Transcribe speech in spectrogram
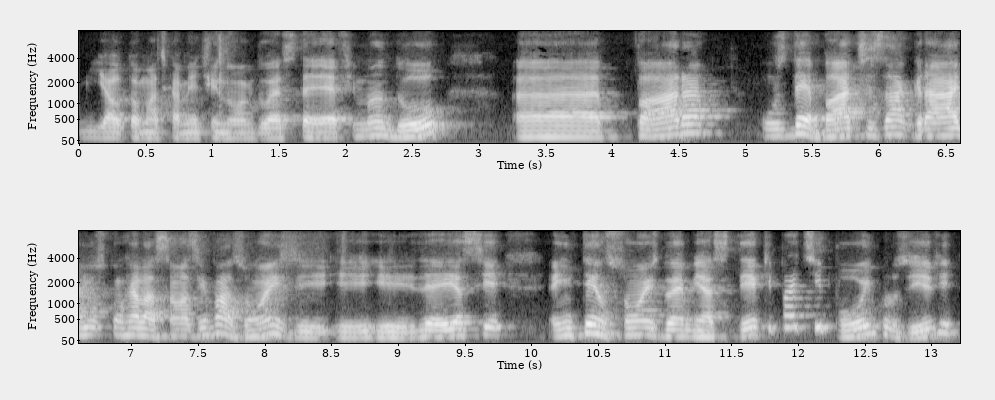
e automaticamente em nome do STF, mandou uh, para os debates agrários com relação às invasões e, e, e leia-se intenções do MST, que participou, inclusive,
